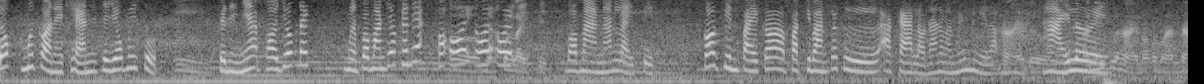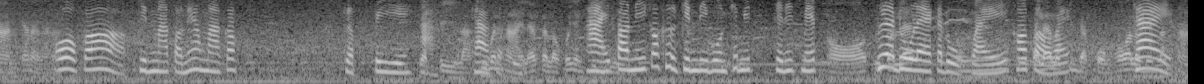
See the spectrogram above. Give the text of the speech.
ยกเมื่อก่อนเนี่ยแขนจะยกไม่สุดอืม เป็นอย่างเงี้ยพอยกได้เหมือนประมาณยกแค่เนี้ยก็โอ๊ยโอ๊ยโอ๊ยไหล่ปิด ประมาณนั้นไหลติด ก็กินไปก็ปัจจุบันก็คืออาการเหล่านั้นมันไม่มีแล้วหายเลย หายเลย อันนี้คือหายมาประมาณนานแค่ไหนนะโอ้ก็กินมาต่อเนื่องมาก็เกือบปีเกือบค่ะปีละค่ะคือมันหายแล้วแต่เราก็ยังกิหายยู่ตอนนี้ก็คือกินดีบูลชนิดชนิดเม็ด อ๋อคืเพื่อตนรดูแลกระดูกไว้ข้อต่อตนแรกไว้ เรากินแบบผงเพราะว่าเราใช่เป็นรักษา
